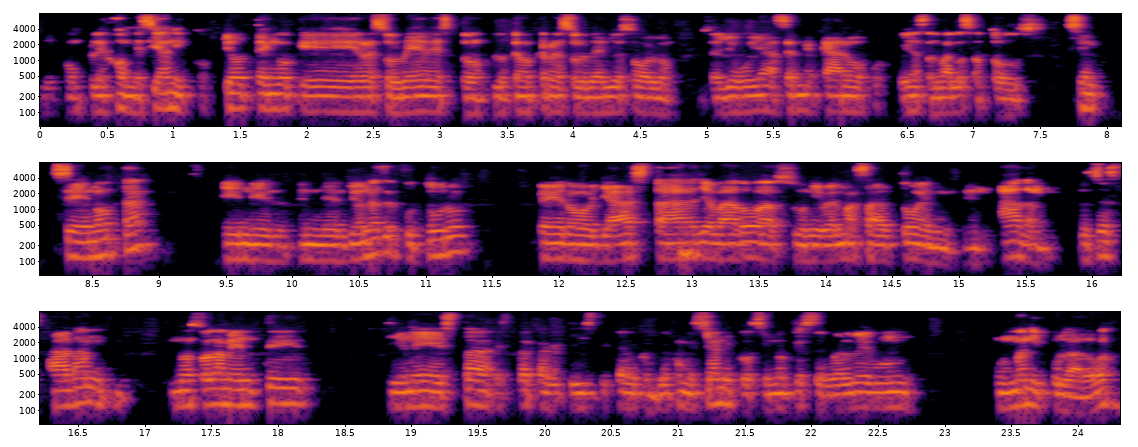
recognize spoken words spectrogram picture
el, complejo mesiánico. Yo tengo que resolver esto, lo tengo que resolver yo solo. O sea, yo voy a hacerme cargo, voy a salvarlos a todos. Se, se nota en el, en el Jonas del futuro pero ya está llevado a su nivel más alto en, en Adam. Entonces, Adam no solamente tiene esta, esta característica del complejo mesiánico, sino que se vuelve un, un manipulador,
